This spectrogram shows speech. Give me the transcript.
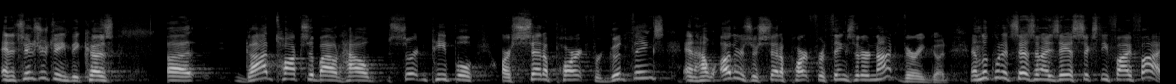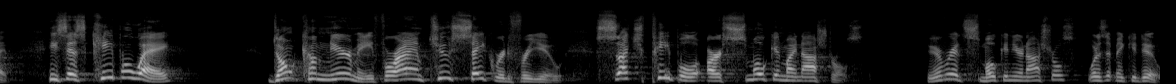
And it's interesting because uh, God talks about how certain people are set apart for good things and how others are set apart for things that are not very good. And look what it says in Isaiah 65 5. He says, Keep away, don't come near me, for I am too sacred for you. Such people are smoke in my nostrils. Have you ever had smoke in your nostrils? What does it make you do?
